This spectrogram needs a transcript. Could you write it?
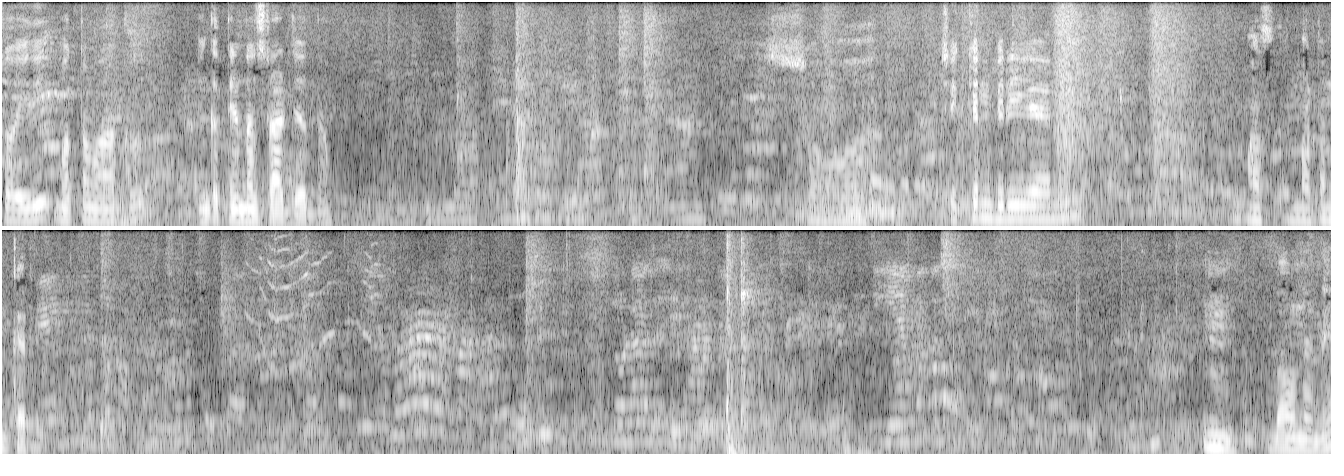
సో ఇది మొత్తం ఆకు. ఇంకా తినడం స్టార్ట్ చేద్దాం. సో చికెన్ బిర్యానీ మస్ మటన్ కర్రీ. బాగుందండి.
